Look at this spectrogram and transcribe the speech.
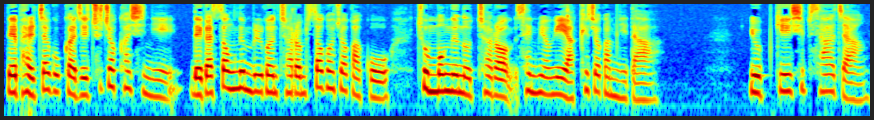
내 발자국까지 추적하시니 내가 썩는 물건처럼 썩어져 가고 좀 먹는 옷처럼 생명이 약해져 갑니다. 욥기 14장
